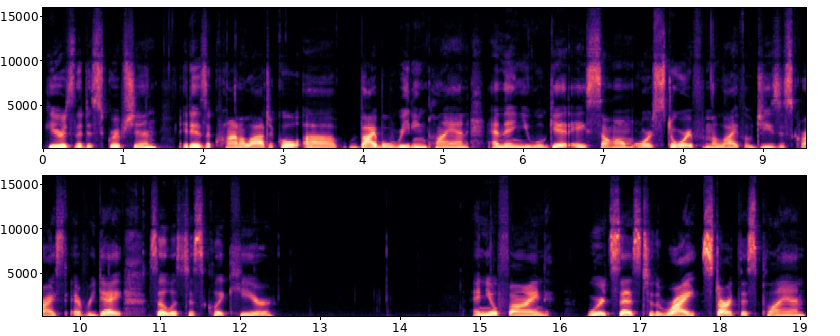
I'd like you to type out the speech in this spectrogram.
Here's the description. It is a chronological uh, Bible reading plan, and then you will get a psalm or story from the life of Jesus Christ every day. So let's just click here, and you'll find where it says to the right, start this plan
